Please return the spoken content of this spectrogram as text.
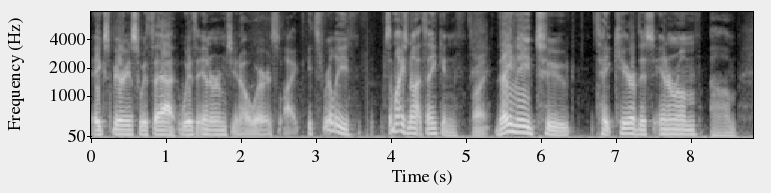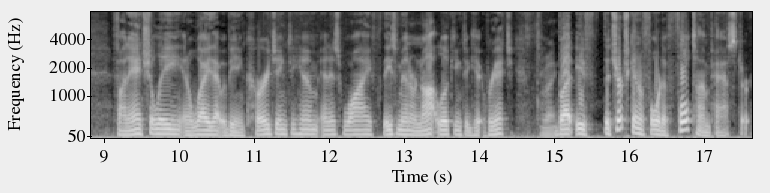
experience with that with interims, you know, where it's like, it's really, somebody's not thinking. Right. They need to take care of this interim um, financially in a way that would be encouraging to him and his wife. These men are not looking to get rich. Right. But if the church can afford a full time pastor,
